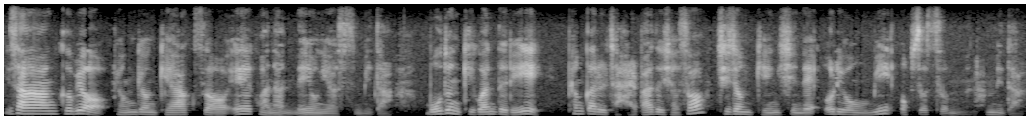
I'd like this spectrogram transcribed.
이상 급여 변경 계약서에 관한 내용이었습니다. 모든 기관들이 평가를 잘 받으셔서 지정 갱신에 어려움이 없었으면 합니다.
